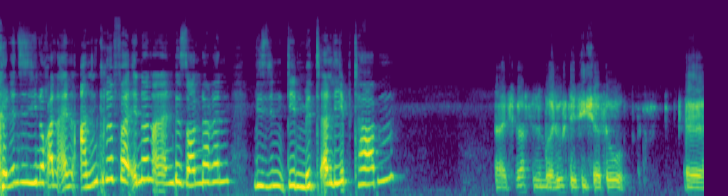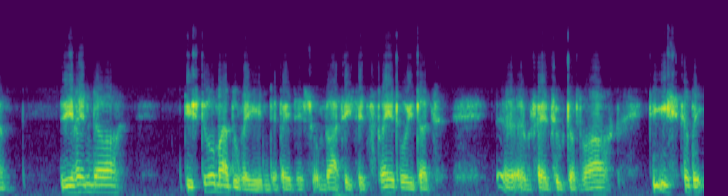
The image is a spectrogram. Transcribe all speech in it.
Können Sie sich noch an einen Angriff erinnern, an einen besonderen, wie Sie den miterlebt haben? Jetzt lassen Sie mal Luft, das ist ja so. Äh, wir haben da die das, um was ich jetzt dreht, wo ich dort äh, im Feldzug dort war, die ist für die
